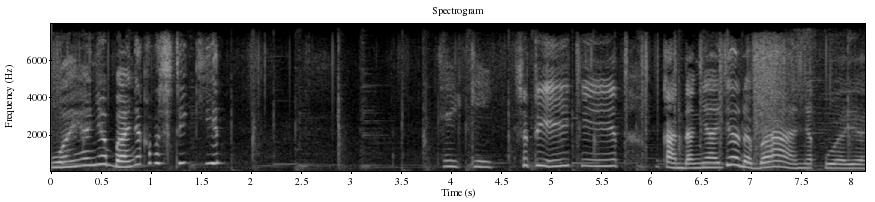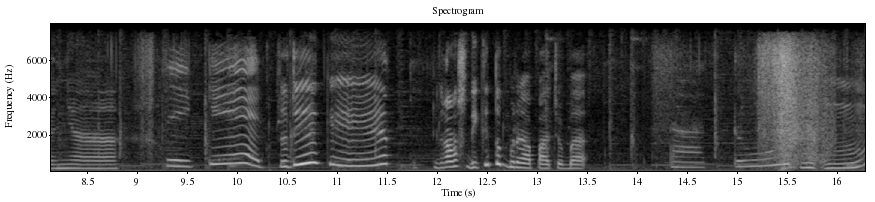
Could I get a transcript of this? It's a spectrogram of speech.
Buayanya banyak apa sedikit? Dikit. Sedikit. Kandangnya aja ada banyak buayanya. Dikit. Sedikit. Kalau sedikit tuh berapa coba? Satu, Mm-mm.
